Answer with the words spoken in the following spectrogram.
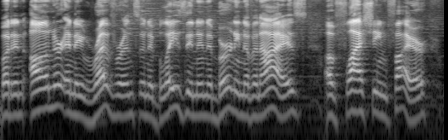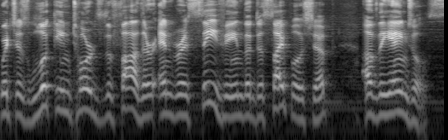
but in honor and a reverence and a blazing and a burning of an eyes of flashing fire, which is looking towards the Father and receiving the discipleship of the angels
